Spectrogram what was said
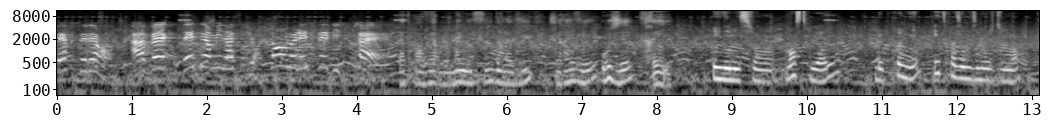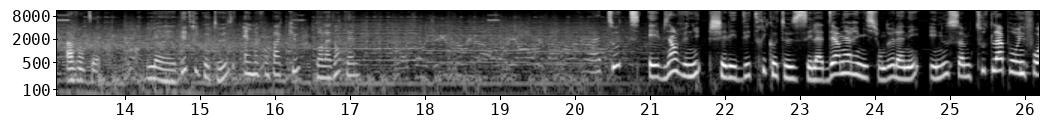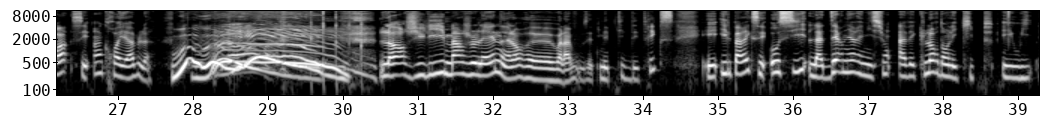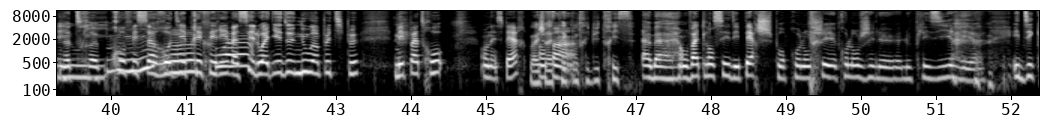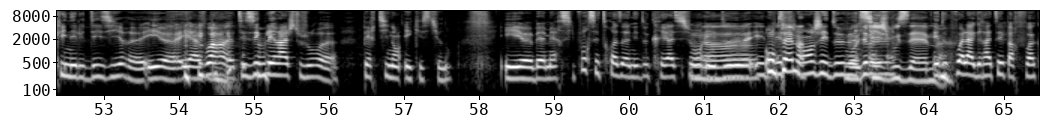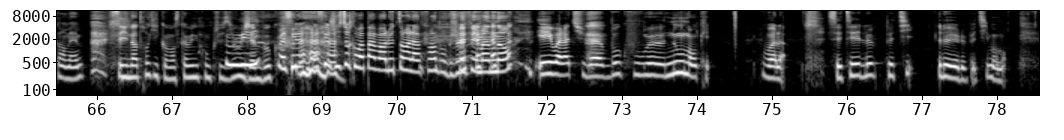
persévérance, avec détermination, sans me laisser distraire. Il y a trois verbes magnifiques dans la vie, c'est rêver, oser, créer. Une émission menstruelle, le premier et troisième dimanche du mois, à 20h. Les détricoteuses, elles ne font pas que dans la dentelle. Toutes et bienvenue chez les détricoteuses. C'est la dernière émission de l'année et nous sommes toutes là pour une fois, c'est incroyable. Laure, Julie, Marjolaine, alors euh, voilà, vous êtes mes petites Détrix. Et il paraît que c'est aussi la dernière émission avec Laure dans l'équipe. Et oui, Et notre oui. professeur Rodier Oh, préféré quoi va s'éloigner de nous un petit peu, mais pas trop. On espère. Ouais, je Enfin, resterai contributrice. ah bah, on va te lancer des perches pour prolonger, prolonger le, le plaisir et, euh, et décliner le désir euh, et, euh, et avoir tes éclairages toujours euh, pertinents et questionnants. Et euh, ben, merci pour ces trois années de création et de et On t'aime. d'échange et de, Moi de- aussi, je vous aime. et de poils à gratter parfois quand même. C'est une intro qui commence comme une conclusion, mais j'aime beaucoup. Parce que, parce que je suis sûre qu'on va pas avoir le temps à la fin, donc je le fais maintenant. Et voilà, tu vas beaucoup me- nous manquer. Voilà, c'était le petit, le, le petit moment.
